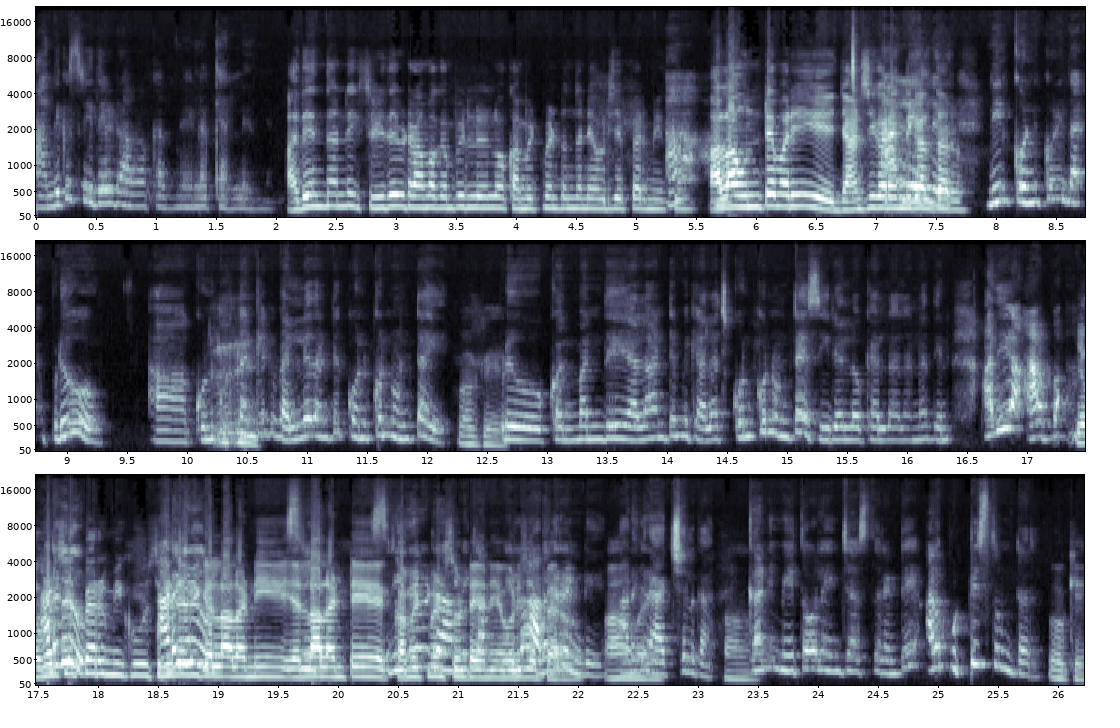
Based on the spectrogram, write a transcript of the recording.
అందుకే శ్రీదేవి డ్రామా కంపెనీలోకి వెళ్ళలేదు నేను. అదేంటండి శ్రీదేవి డ్రామా కంపెనీలో కమిట్మెంట్ ఉందని ఎవరు చెప్పారు మీకు? ఆ, అలా ఉంటే మరి ఝాన్సీ గారు ఆ, ఎందుకు లేదు, వెళ్తారు? లేదు. నేను కొన్ని కొన్ని దా- ఇప్పుడు కొన్ని కొన్ని దాంట్లోకి వెళ్ళలేదంటే కొన్ని కొన్ని ఉంటాయి. ఇప్పుడు కొంతమంది ఎలా అంటే మీకు ఎలా కొన్ని కొన్ని ఉంటాయి సీరియల్లోకి వెళ్ళాలన్నా దీని అది ఎవరు. చెప్పారు మీకు శ్రీదేవికి. వెళ్ళాలని వెళ్ళాలంటే కమిట్మెంట్స్ ఉంటాయని ఎవరు చెప్పారు? అడగరు. యాక్చువల్గా కానీ మిగతా వాళ్ళు ఏం చేస్తారంటే అలా పుట్టిస్తుంటారు. ఓకే.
